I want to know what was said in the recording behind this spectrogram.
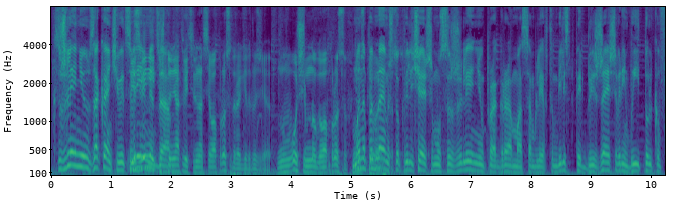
К сожалению, заканчивается Извините, время. Извините, да. что не ответили на все вопросы, дорогие друзья. Ну, очень много вопросов. Мы напоминаем, что, к величайшему сожалению, программа Ассамблеи автомобилистов теперь в ближайшее время выйдет только в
